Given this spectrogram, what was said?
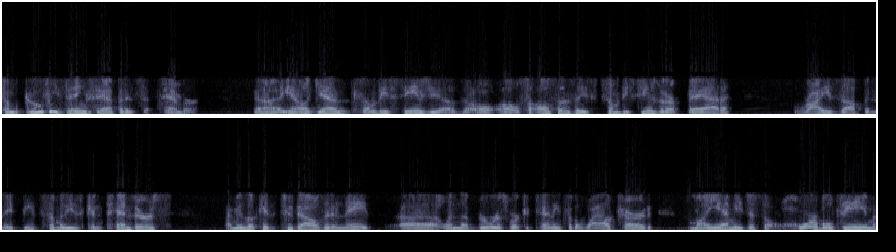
Some goofy things happen in September. Uh, you know, again, some of these teams, you know, all, of a sudden, these, some of these teams that are bad rise up and they beat some of these contenders. I mean, look at 2008 uh, when the Brewers were contending for the wild card. Miami, just a horrible team,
